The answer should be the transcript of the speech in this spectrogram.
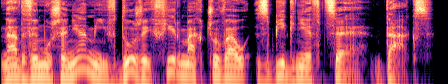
Nad wymuszeniami w dużych firmach czuwał Zbigniew C., DAX.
